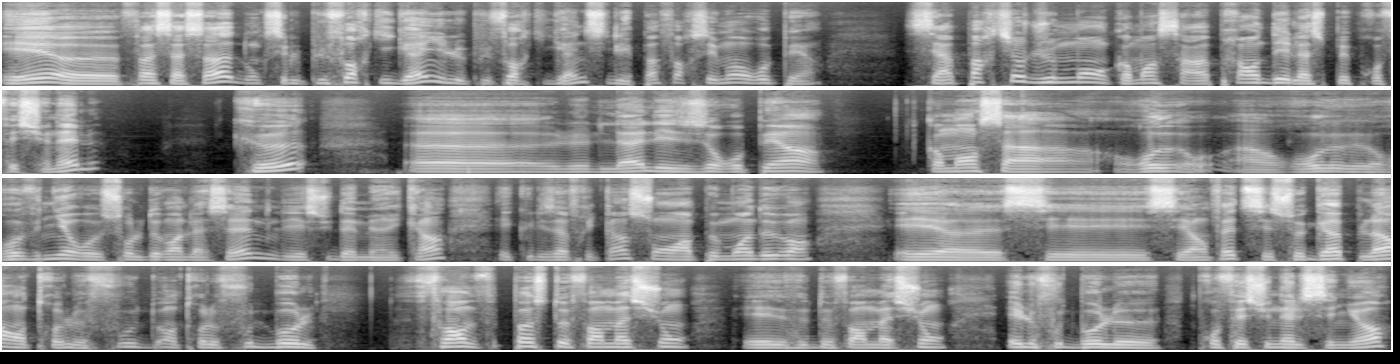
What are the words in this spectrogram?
Et euh, face à ça, donc c'est le plus fort qui gagne. Et le plus fort qui gagne, s'il n'est pas forcément européen. C'est à partir du moment où on commence à appréhender l'aspect professionnel que euh, là les Européens commencent à, re- à re- revenir sur le devant de la scène, les Sud-Américains, et que les Africains sont un peu moins devant. Et euh, c'est en fait c'est ce gap là entre le football form- post-formation et de formation et le football euh, professionnel senior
